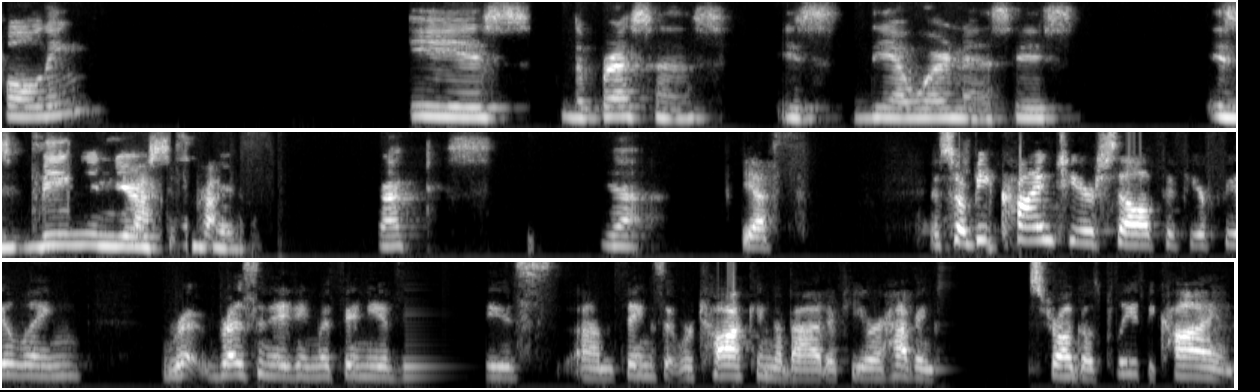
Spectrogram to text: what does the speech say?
falling is the presence, is the awareness, is is being in your Practice, center. practice. Practice. Yeah. Yes. And so be kind to yourself if you're feeling re- resonating with any of these um, things that we're talking about. If you're having struggles, please be kind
